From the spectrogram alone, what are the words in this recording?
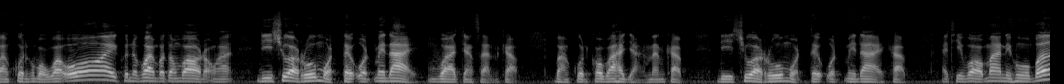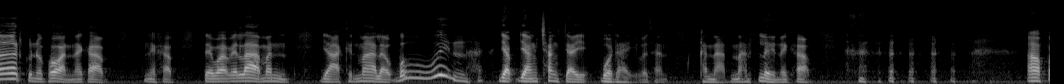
บางคนก็บอกว่า โอ้ย คุณพรบ่ต้องว่าหรอกฮะดีชั่วรู้หมดแต่อดไม่ได้ว่าจังสันครับ บางคนก็ว่าอย่างนั้นครับ ดีชั่วรู้หมดแต่อดไม่ได้ครับไอที่ว่ามาในหูเบิร์ดคุณพรนะครับ นะครับแต่ว่าเวลามันอยากขึ้นมาแล้วโบ้ยยับยั้งชั่งใจบ่ได้ว่าท่านขนาดนั้นเลยนะครับเอาไป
